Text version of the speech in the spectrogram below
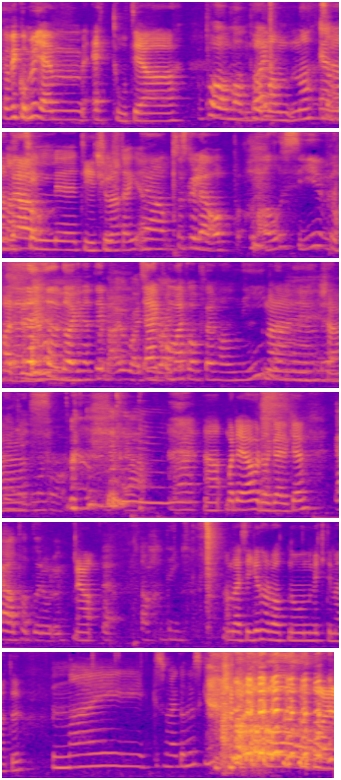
ja, vi kom jo hjem ett-to-tida på på mandag. mandag. Ja, natt til eh, Tirsdag. Ja. Ja, så skulle jeg opp halv syv dagen etter. Er Jeg kom meg ikke opp før halv ni. Nei, men, eh, på. Ja. Ja. Mardea, har du hatt grei uke? Jeg har tatt det rolig. Ja. Ah, digg. Med deg, Siggen? Har du hatt noen viktige møter? Nei, ikke som jeg kan huske. Oi,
